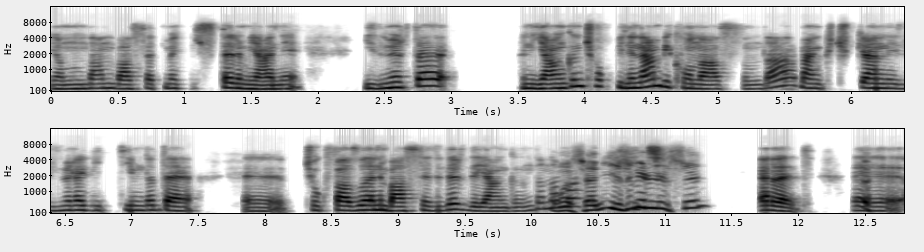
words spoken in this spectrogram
yanından bahsetmek isterim. Yani İzmir'de hani yangın çok bilinen bir konu aslında. Ben küçükken İzmir'e gittiğimde de e, çok fazla hani bahsedilirdi yangından ama, ama sen İzmirlisin. Hiç, evet. E,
